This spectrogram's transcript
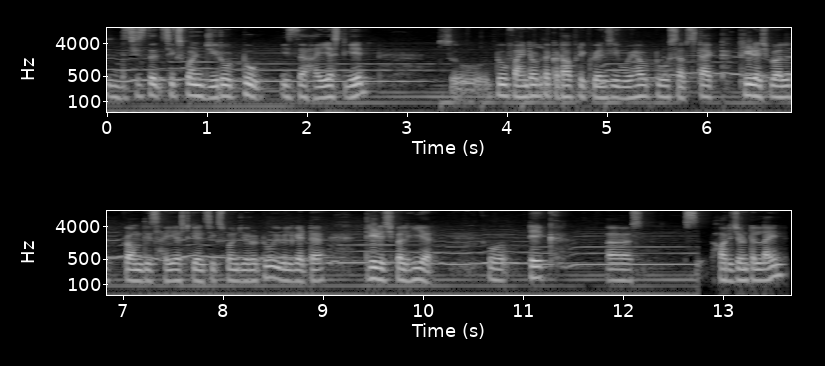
this is the 6.02 is the highest gain. So to find out the cutoff frequency we have to subtract 3 decibel from this highest gain 6.02 you will get a 3 decibel here. So take a horizontal line.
